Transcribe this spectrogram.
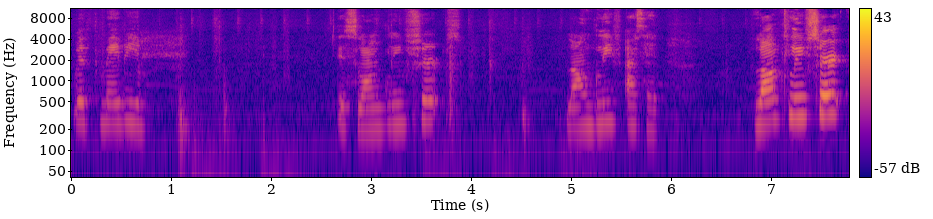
with maybe this long sleeve shirt. Long sleeve I said long sleeve shirt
